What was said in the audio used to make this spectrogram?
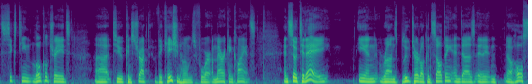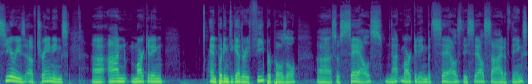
16 local trades uh, to construct vacation homes for American clients. And so today, Ian runs Blue Turtle Consulting and does a, a whole series of trainings uh, on marketing and putting together a fee proposal. Uh, so, sales, not marketing, but sales, the sales side of things.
